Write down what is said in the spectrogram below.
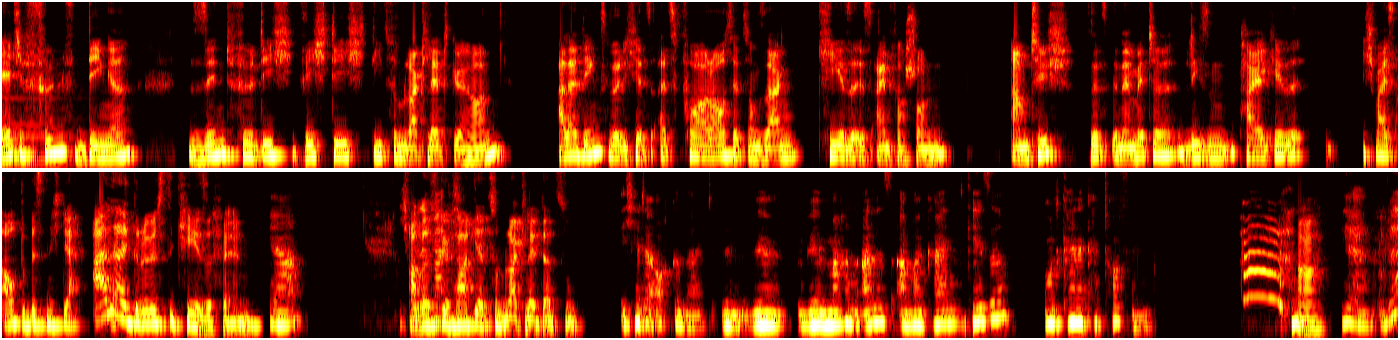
Welche fünf Dinge sind für dich wichtig, die zum Raclette gehören? Allerdings würde ich jetzt als Voraussetzung sagen, Käse ist einfach schon am Tisch, sitzt in der Mitte, riesen Peilkäse. Ich weiß auch, du bist nicht der allergrößte Käsefan. Ja. Aber es gehört ja zum Raclette dazu. Ich hätte auch gesagt, wir, wir, wir machen alles, aber keinen Käse und keine Kartoffeln. Aha. Ja, oder?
